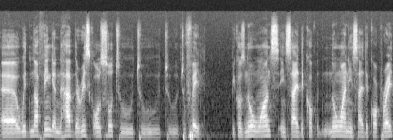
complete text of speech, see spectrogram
uh, with nothing and have the risk also to, to, to, to fail. Because no one's inside the no one inside the corporate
